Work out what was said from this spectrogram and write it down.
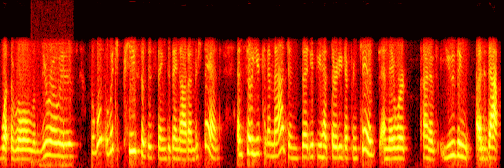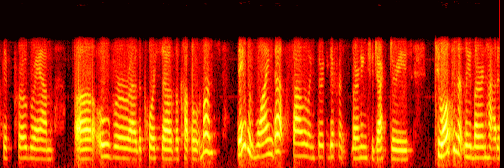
what the role of zero is? So what, which piece of this thing do they not understand? And so you can imagine that if you had 30 different kids and they were kind of using an adaptive program uh, over uh, the course of a couple of months, they would wind up following 30 different learning trajectories to ultimately learn how to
